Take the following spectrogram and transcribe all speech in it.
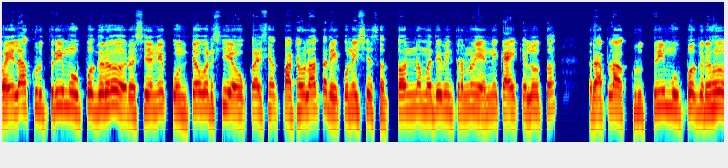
पहिला कृत्रिम उपग्रह रशियाने कोणत्या वर्षी अवकाशात पाठवला? तर एकोणीसशे सत्तावन्नमध्ये मित्रांनो यांनी काय केलं होतं? तर आपला कृत्रिम उपग्रह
